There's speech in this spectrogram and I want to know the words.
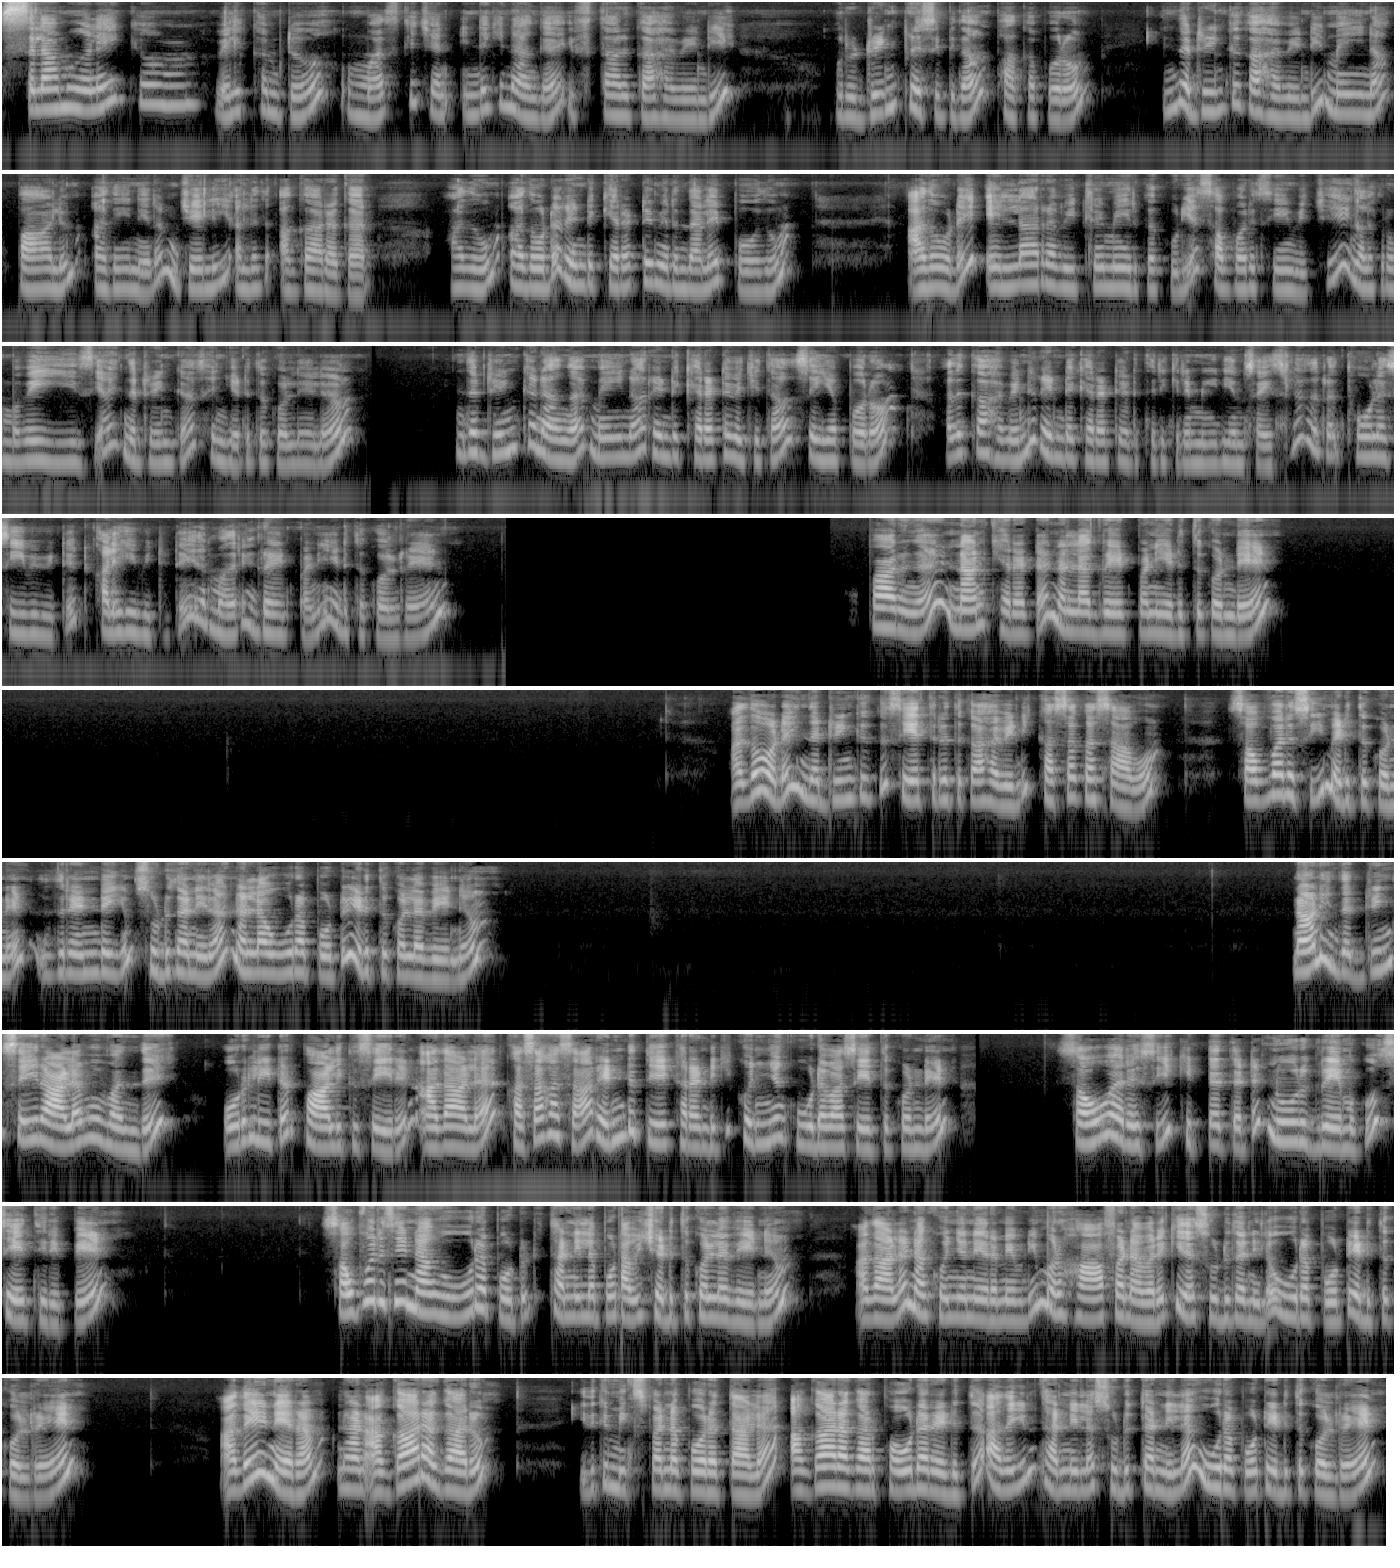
அஸ்லாமு அலைக்கும். Welcome to Uma's kitchen. இன்றைக்கி நாங்கள் இஃப்தாருக்காக வேண்டி ஒரு ட்ரிங்க் ரெசிபி தான் பார்க்க போகிறோம் இந்த ட்ரிங்க்குக்காக வேண்டி மெயினாக பாலும் அதே நேரம் ஜெலி அல்லது அகார் அகார். அதுவும் அதோட ரெண்டு கேரட்டும் இருந்தாலே போதும். அதோட எல்லார வீட்லேயுமே இருக்கக்கூடிய சவ்வரிசியும் வச்சு எங்களுக்கு ரொம்பவே ஈஸியாக இந்த ட்ரிங்கை செஞ்சு எடுத்துக்கொள்ளலும். இந்த ட்ரிங்க்கை நாங்கள் மெயினாக ரெண்டு கேரட்டை வச்சு தான் செய்ய போகிறோம் அதுக்காக வேண்டி ரெண்டு கேரட் எடுத்திருக்கிறேன் மீடியம் சைஸில் அதில் தோலை சீவி விட்டு கழுகி விட்டுட்டு இதை மாதிரி கிரேட் பண்ணி எடுத்துக்கொள்கிறேன் பாருங்கள் நான் கேரட்டை நல்லா கிரேட் பண்ணி எடுத்துக்கொண்டேன். அதோடு இந்த ட்ரிங்க்குக்கு சேர்த்துறதுக்காக வேண்டி கசகசாவும் சவ்வரிசியும் எடுத்துக்கொண்டேன். இது ரெண்டையும் சுடுதண்ணியில் நல்லா ஊற போட்டு எடுத்துக்கொள்ள வேணும் நான் இந்த ட்ரிங்க் செய்கிற அளவு வந்து ஒரு லிட்டர் பாலுக்கு செய்கிறேன் அதால் கசகசா ரெண்டு தேக்கரண்டிக்கு கொஞ்சம் கூடவா சேர்த்துக்கொண்டேன் சவ்வரிசி கிட்டத்தட்ட நூறு கிராமுக்கும் சேர்த்திருப்பேன். சவ்வரிசியை நாங்கள் ஊற போட்டுட்டு தண்ணியில் போட்டு அவிச்சு எடுத்துக்கொள்ள வேணும் அதால் நான் கொஞ்சம் நேரம் எப்படியும் ஒரு ஹாஃப் அன் ஹவருக்கு இதை சுடு தண்ணியில் ஊற போட்டு எடுத்துக்கொள்கிறேன் அதே நேரம் நான் அகார் அகாரும் இதுக்கு மிக்ஸ் பண்ண போகிறதால அகார் அகார் பவுடர் எடுத்து அதையும் தண்ணியில் சுடு தண்ணியில் ஊற போட்டு எடுத்துக்கொள்கிறேன்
